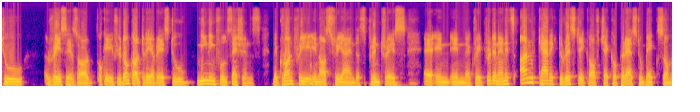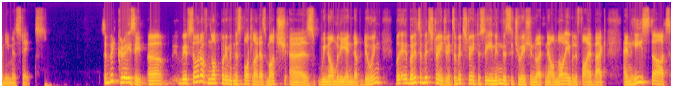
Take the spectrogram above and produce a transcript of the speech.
two races, or okay, if you don't call today a race, two meaningful sessions: the Grand Prix in Austria and the sprint race uh, in in uh, Great Britain. And it's uncharacteristic of Checo Perez to make so many mistakes. It's a bit crazy. Uh, we've sort of not put him in the spotlight as much as we normally end up doing, but but it's a bit strange. It's a bit strange to see him in this situation right now, not able to fire back, and he starts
